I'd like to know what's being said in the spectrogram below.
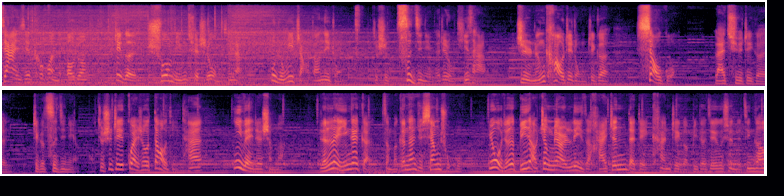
加一些科幻的包装。这个说明确实我们现在不容易找到那种就是刺激你的这种题材了，只能靠这种这个效果来去这个这个刺激你了。就是这些怪兽到底它意味着什么？人类应该跟怎么跟它去相处？因为我觉得比较正面的例子，还真的得看这个彼得·杰克逊的《金刚》。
